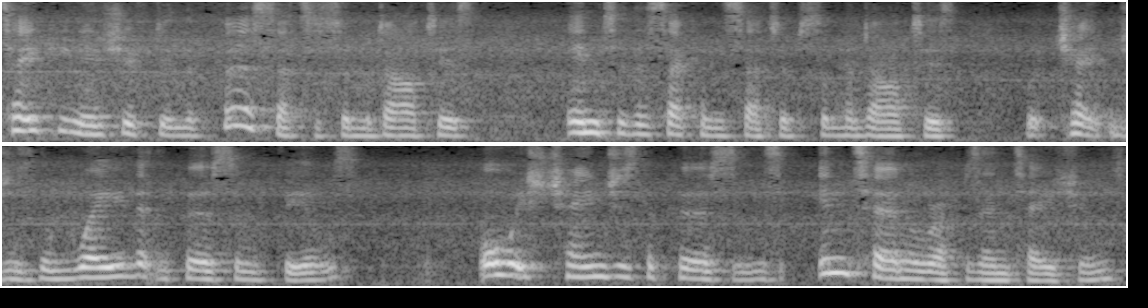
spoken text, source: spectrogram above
taking and shifting the first set of submodalities into the second set of submodalities, which changes the way that the person feels, or which changes the person's internal representations,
